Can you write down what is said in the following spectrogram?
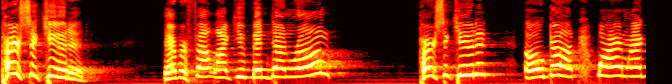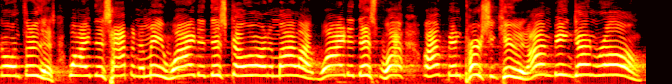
persecuted. You ever felt like you've been done wrong? Persecuted? Oh God, why am I going through this? Why did this happen to me? Why did this go on in my life? Why did this? Why I've been persecuted? I'm being done wrong.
